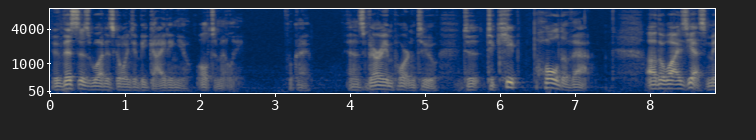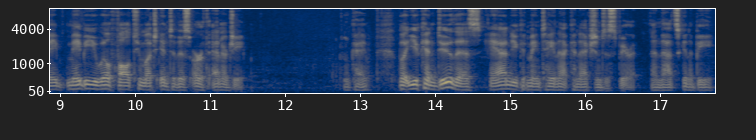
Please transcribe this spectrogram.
This is what is going to be guiding you ultimately. Okay, and it's very important to to to keep hold of that. Otherwise, yes, may, maybe you will fall too much into this earth energy okay? But you can do this and you can maintain that connection to spirit. And that's going to be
